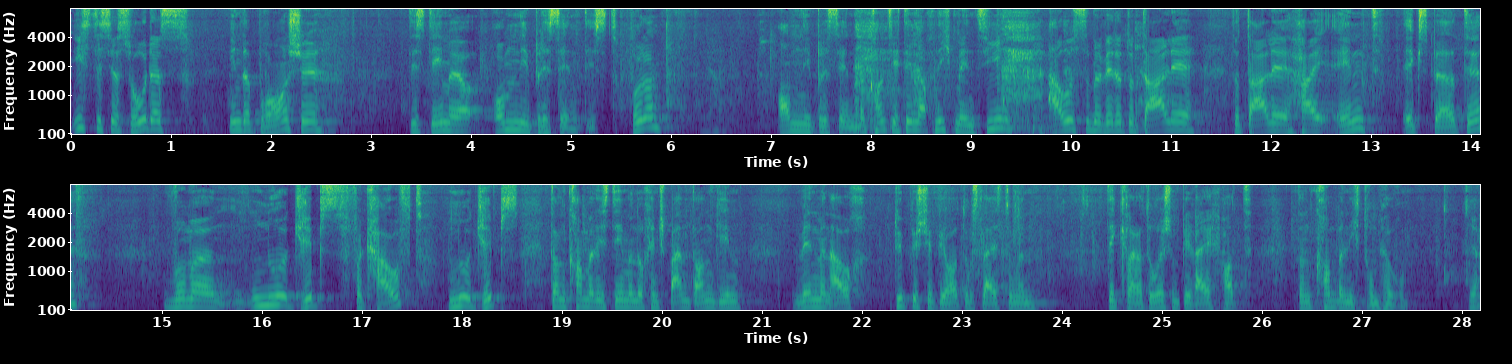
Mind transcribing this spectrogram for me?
ist es ja so, dass in der Branche das Thema ja omnipräsent ist, oder? Omnipräsent. Man kann sich dem auch nicht mehr entziehen, außer man wird der totale, totale High-End-Experte, wo man nur Grips verkauft, nur Grips, dann kann man das Thema noch entspannt angehen, wenn man auch typische Beratungsleistungen deklaratorischen Bereich hat, dann kommt man nicht drum herum. Ja?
